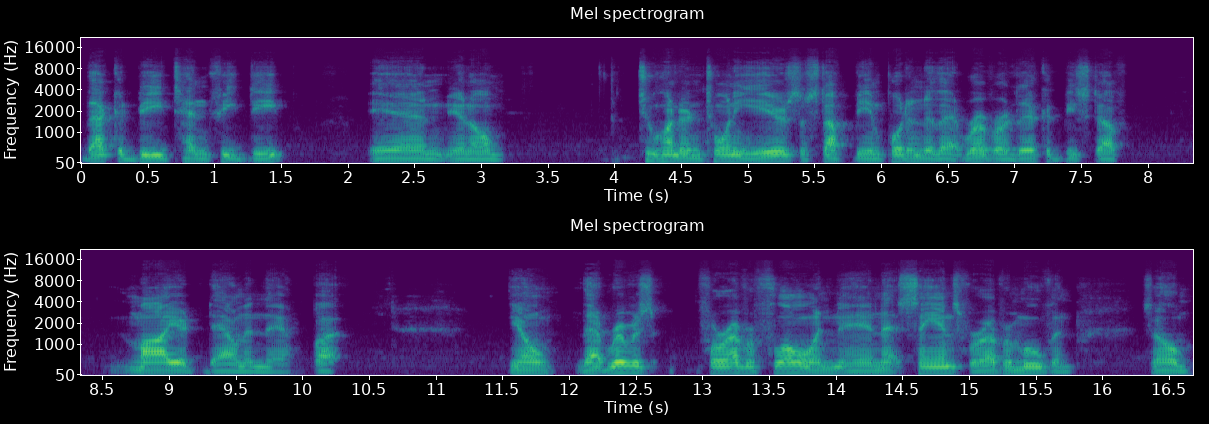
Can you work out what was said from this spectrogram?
that could be 10 feet deep, and you know 220 years of stuff being put into that river, there could be stuff mired down in there. But you know, that river's forever flowing and that sand's forever moving. So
